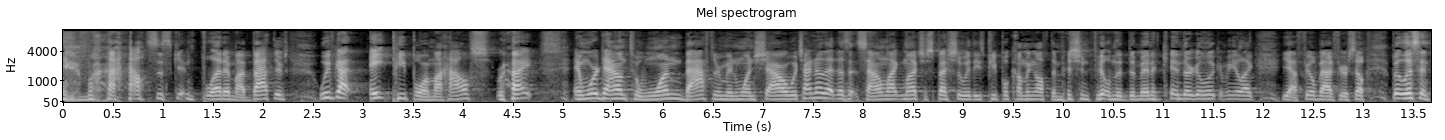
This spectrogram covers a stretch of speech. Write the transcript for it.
and my house is getting flooded. My bathrooms. We've got eight people in my house, right? And we're down to one bathroom and one shower, which I know that doesn't sound like much, especially with these people coming off the mission field in the Dominican. They're going to look at me like, yeah, feel bad for yourself. But listen,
